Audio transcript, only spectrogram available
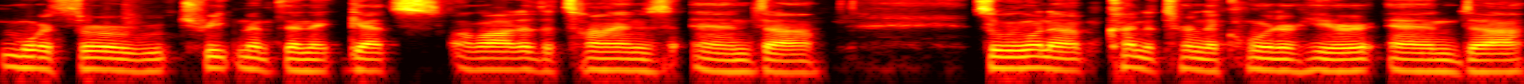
more thorough treatment than it gets a lot of the times. And uh, so we want to kind of turn the corner here, and uh,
